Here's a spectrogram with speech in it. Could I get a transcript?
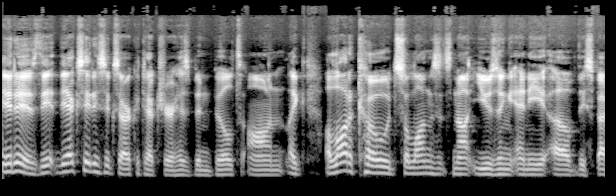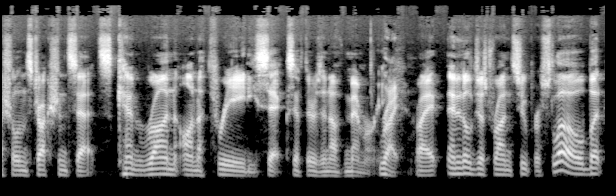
It is. The, the x86 architecture has been built on like a lot of code, so long as it's not using any of the special instruction sets, can run on a 386 if there's enough memory. Right. Right. And it'll just run super slow. But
